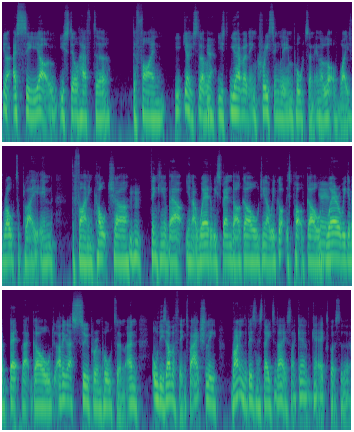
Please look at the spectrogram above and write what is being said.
you know, as CEO, you still have to define. You, you know, you still have Yeah. a, you, you have an increasingly important, in a lot of ways, role to play in defining culture, Mm-hmm. thinking about you know where do we spend our gold. You know, we've got this pot of gold. Yeah, yeah. Where are we going to bet that gold? I think that's super important, and all these other things. But actually, running the business day to day, it's like get, get experts to do it.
